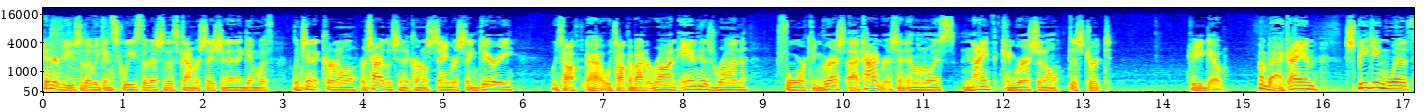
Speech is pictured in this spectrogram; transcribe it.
interview so that we can squeeze the rest of this conversation in again with Lieutenant Colonel, retired Lieutenant Colonel Sangris Sangari. We talk uh, we talk about Iran and his run for Congress uh, Congress in Illinois' 9th congressional district. Here you go. Come back. I am speaking with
